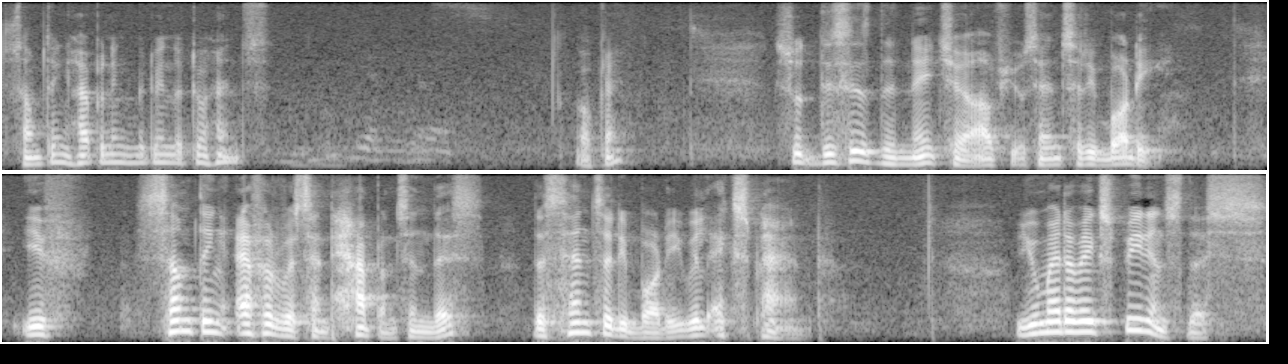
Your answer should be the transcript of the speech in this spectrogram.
Something happening between the two hands? Okay? So this is the nature of your sensory body. If something effervescent happens in this, the sensory body will expand. You might have experienced this.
